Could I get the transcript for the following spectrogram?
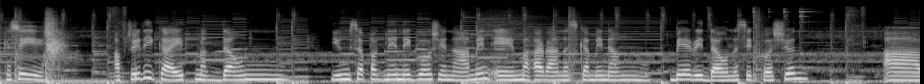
Kasi, actually, kahit mag-down yung sa pagnenegosyo namin, eh, makaranas kami ng very down na sitwasyon. Ah,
